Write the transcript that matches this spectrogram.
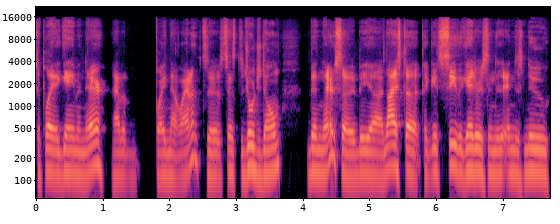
to play a game in there. Haven't played in Atlanta so, since the Georgia Dome been there. So, it'd be uh, nice to, to get to see the Gators in, the, in this new,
